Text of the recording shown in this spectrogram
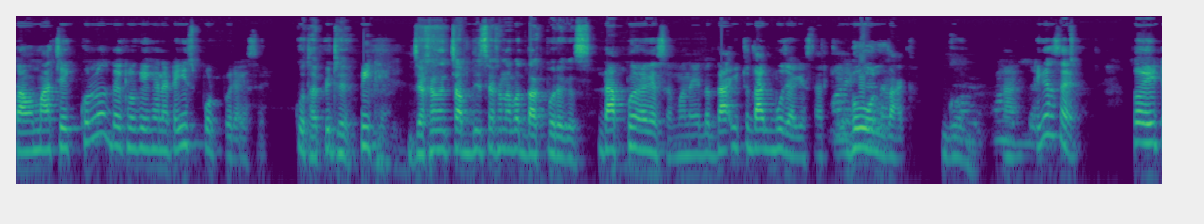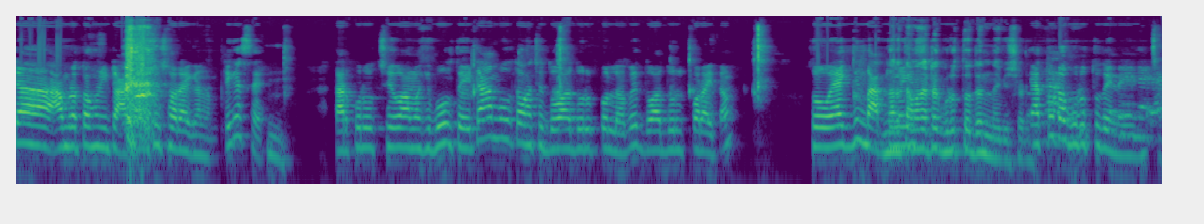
তো আমার মা চেক করল দেখল কি এখানে একটা স্পট পড়ে গেছে। কোথায়? পিঠে? পিঠে। যেখানে চাপ দিয়েছে এখানে আবার দাগ পড়ে গেছে। দাগ পড়ে গেছে মানে এটা দাগ একটু দাগ বোঝা গেছে আর কি। গোল দাগ। গোল। হ্যাঁ ঠিক আছে? তো এটা আমরা তখন একটু আগে সরাই গেলাম ঠিক আছে? তারপর হচ্ছে ও আমাকে বলতো এটা আমি বলতাম হচ্ছে দোয়া দরুদ পড়লে হবে দোয়া দরুদ পড়াইতাম। তো একদিন বাথরুমে একটা গুরুত্ব দেন নাই বিষয়টা। এতটা গুরুত্ব দেন নাই। আচ্ছা।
